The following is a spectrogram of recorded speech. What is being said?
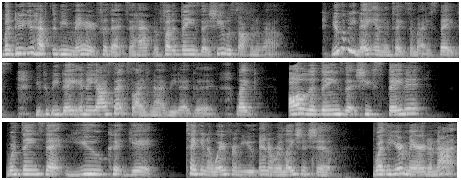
But do you have to be married for that to happen? For the things that she was talking about. You could be dating and take somebody's space. You could be dating and y'all sex life not be that good. Like all of the things that she stated were things that you could get taken away from you in a relationship, whether you're married or not.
